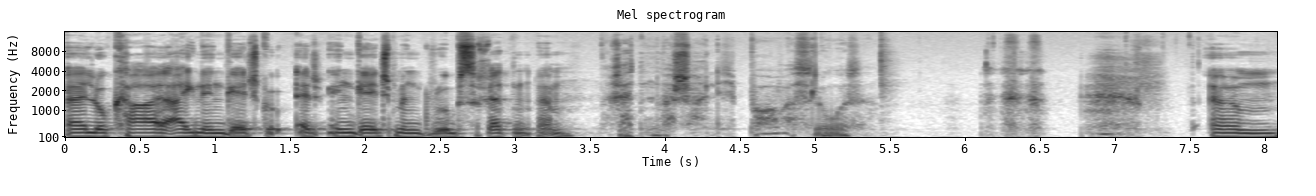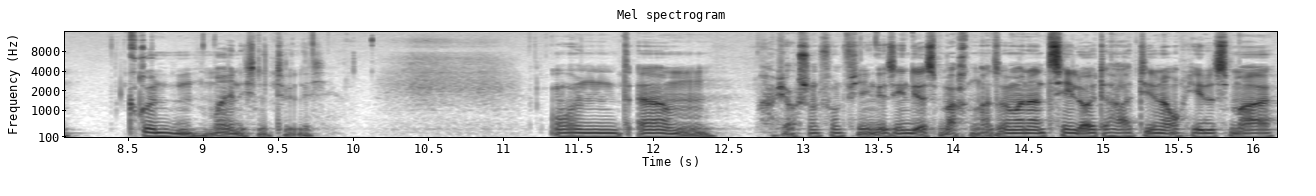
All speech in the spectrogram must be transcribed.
äh, lokal eigene Engage Engagement Groups retten. Ähm, retten wahrscheinlich. Boah, was ist los? ähm, gründen, meine ich natürlich. Und ähm, habe ich auch schon von vielen gesehen, die das machen. Also wenn man dann zehn Leute hat, die dann auch jedes Mal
